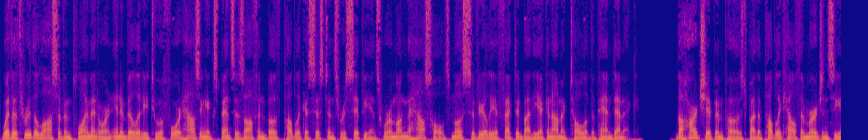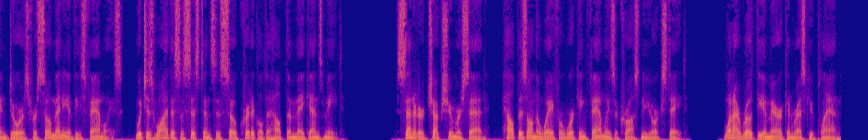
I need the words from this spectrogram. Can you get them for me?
whether through the loss of employment or an inability to afford housing expenses, often both public assistance recipients were among the households most severely affected by the economic toll of the pandemic. The hardship imposed by the public health emergency endures for so many of these families, which is why this assistance is so critical to help them make ends meet. Senator Chuck Schumer said, Help is on the way for working families across New York State. When I wrote the American Rescue Plan,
